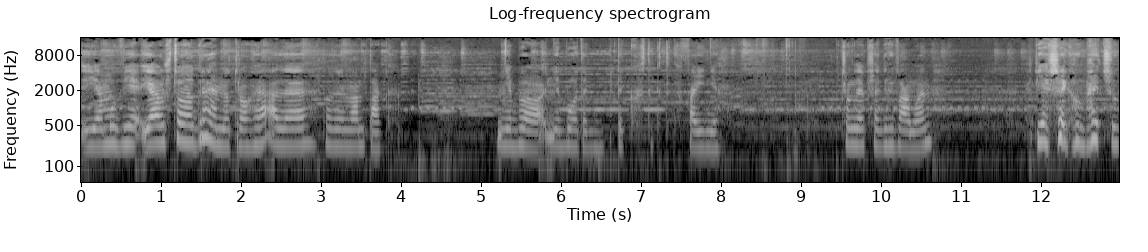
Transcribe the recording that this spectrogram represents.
Ja mówię, ja już to grałem no trochę, ale powiem wam tak. Nie było, nie było tak, tak, tak, tak fajnie. Ciągle przegrywałem. Pierwszego meczu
